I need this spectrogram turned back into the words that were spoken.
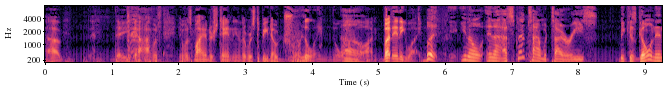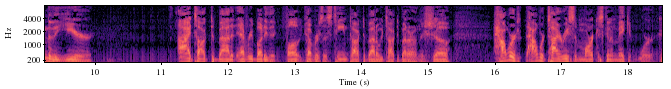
uh, they. I was. It was my understanding there was to be no drilling going Oh. on. But anyway, But you know, and I I spent time with Tyrese because going into the year, I talked about it. Everybody that follow, covers this team talked about it. We talked about it on the show. How are how are Tyrese and Marcus going to make it work?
